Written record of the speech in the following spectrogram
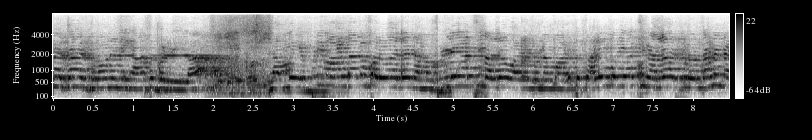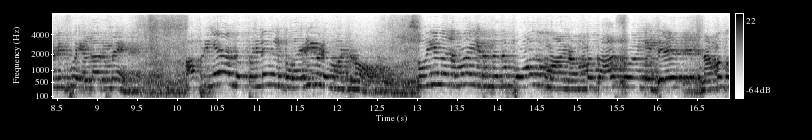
மாதிரிதான் இருக்கணும்னு நீங்க ஆசைப்படுறீங்களா? நம்ம நமக்கு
